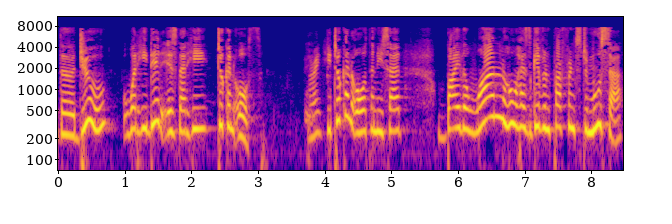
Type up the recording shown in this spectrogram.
the Jew, what he did is that he took an oath. Alright, he took an oath and he said, by the one who has given preference to Musa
